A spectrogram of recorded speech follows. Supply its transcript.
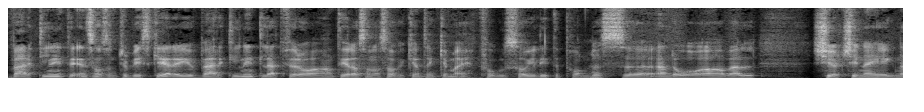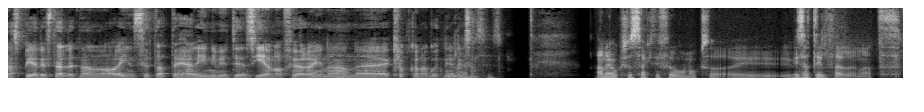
verkligen inte, en sån som Trubisky är det ju verkligen inte lätt för att hantera sådana saker kan jag tänka mig. Foles har ju lite pondus mm. ändå och har väl kört sina egna spel istället när han har insett att det här hinner vi inte ens genomföra innan mm. klockan har gått ner. Liksom. Ja, han har också sagt ifrån också i vissa tillfällen att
